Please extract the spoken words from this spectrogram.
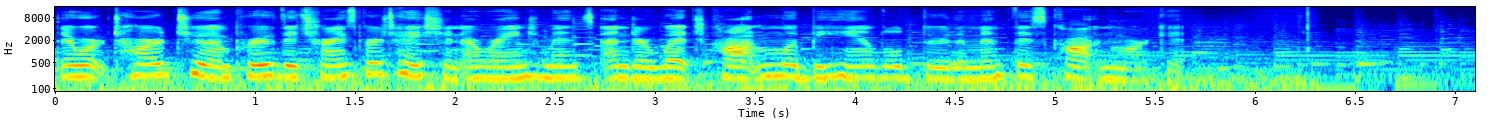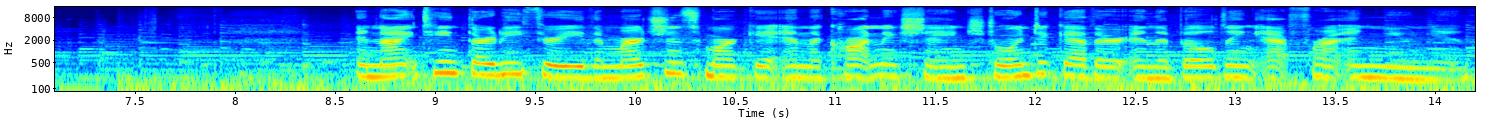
They worked hard to improve the transportation arrangements under which cotton would be handled through the Memphis cotton market. In 1933, the Merchants Market and the Cotton Exchange joined together in the building at Front and Union.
